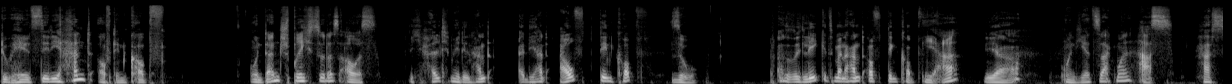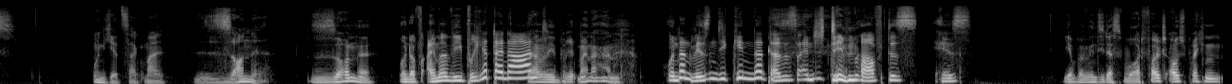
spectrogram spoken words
Du hältst dir die Hand auf den Kopf und dann sprichst du das aus. Ich halte mir den Hand, die Hand auf den Kopf. So. Also ich lege jetzt meine Hand auf den Kopf. Ja? Ja. Und jetzt sag mal Hass. Hass. Und jetzt sag mal Sonne. Sonne. Und auf einmal vibriert deine Hand. Da vibriert meine Hand. Und dann wissen die Kinder, das ist ein stimmhaftes S. Ja, aber wenn sie das Wort falsch aussprechen,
